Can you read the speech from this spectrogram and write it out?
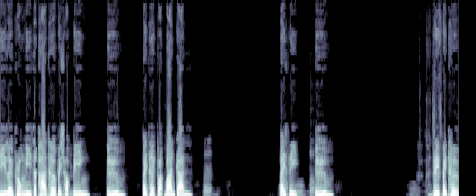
ดีเลยพรุ่งนี้จะพาเธอไปช้อปปิ้ง อืม ไปเถิดกลับบ้านกัน ไปสิ อืม รีบไปเถอะ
